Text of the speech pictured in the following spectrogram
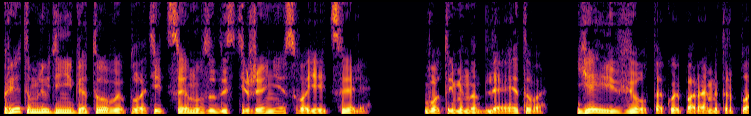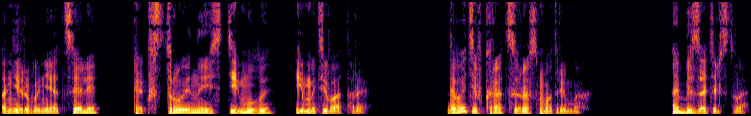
При этом люди не готовы платить цену за достижение своей цели. Вот именно для этого я и ввел такой параметр планирования цели, как встроенные стимулы и мотиваторы. Давайте вкратце рассмотрим их. Обязательства.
